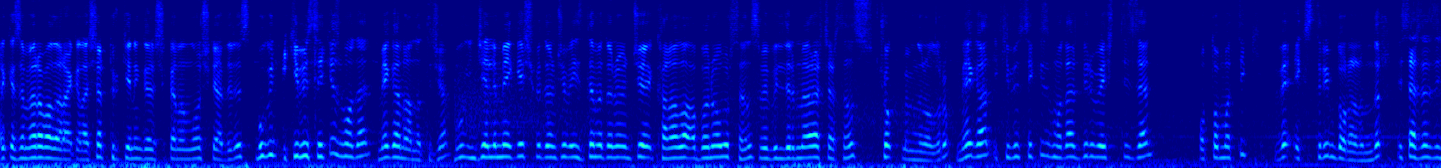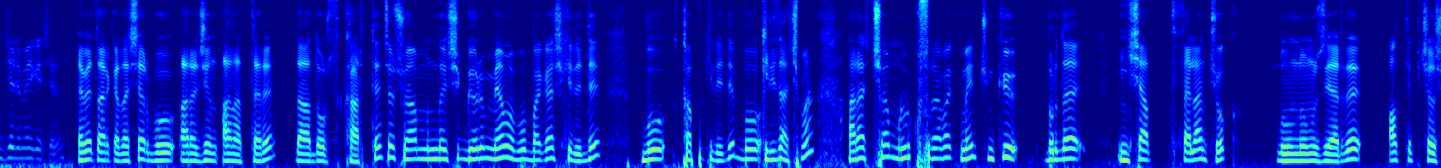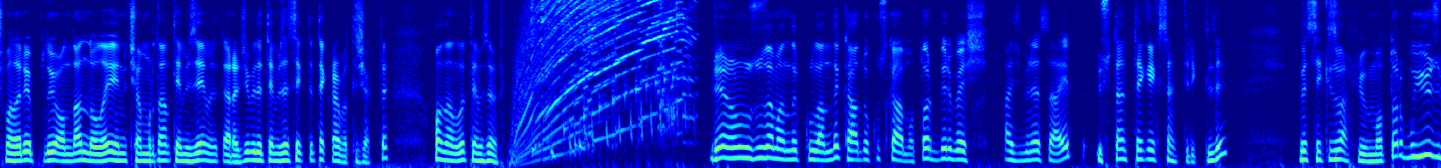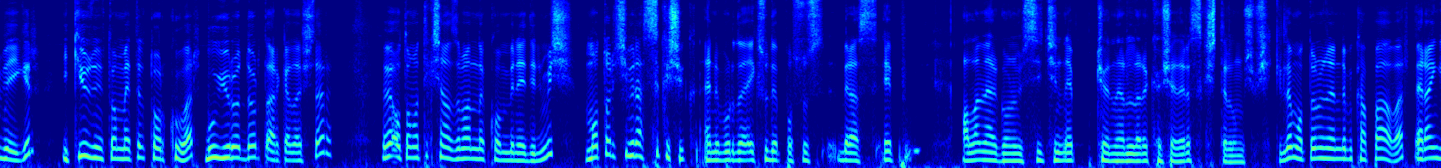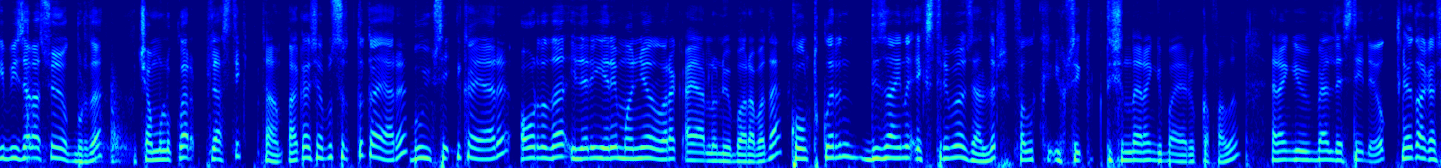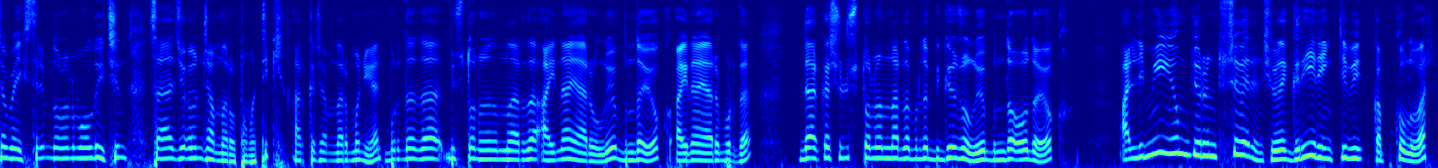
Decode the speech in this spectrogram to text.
Herkese merhabalar arkadaşlar. Türkiye'nin Garajı kanalına hoş geldiniz. Bugün 2008 model Megane'ı anlatacağım. Bu incelemeye geçmeden önce ve izlemeden önce kanala abone olursanız ve bildirimleri açarsanız çok memnun olurum. Megane 2008 model 1.5 dizel otomatik ve ekstrem donanımdır. İsterseniz incelemeye geçelim. Evet arkadaşlar bu aracın anahtarı daha doğrusu kartı. Şu an bunda ışık görünmüyor ama bu bagaj kilidi, bu kapı kilidi, bu kilit açma. Araç çamurlu kusura bakmayın çünkü burada inşaat falan çok bulunduğumuz yerde altyapı çalışmaları yapılıyor. Ondan dolayı yeni çamurdan temizleyemedik aracı. Bir de temizlesek de tekrar batacaktı. Ondan dolayı temizlemedik. Renault'un uzun zamandır kullandığı K9K motor 1.5 hacmine sahip. Üstten tek eksentrikli ve 8 wattlı bir motor. Bu 100 beygir, 200 Nm torku var. Bu Euro 4 arkadaşlar ve otomatik şanzımanla kombine edilmiş. Motor içi biraz sıkışık. Hani burada egzoz deposu biraz hep alan ergonomisi için hep kenarlara köşelere sıkıştırılmış bir şekilde. Motorun üzerinde bir kapağı var. Herhangi bir izolasyon yok burada. Çamurluklar plastik. Tamam. Arkadaşlar bu sırtlık ayarı, bu yükseklik ayarı orada da ileri geri manuel olarak ayarlanıyor bu arabada. Koltukların dizaynı ekstreme özeldir. Kafalık yükseklik dışında herhangi bir ayar yok kafalığın. Herhangi bir bel desteği de yok. Evet arkadaşlar bu ekstrem donanım olduğu için sadece ön camlar otomatik, arka camlar manuel. Burada da üst donanımlarda ayna ayarı oluyor. Bunda yok. Ayna ayarı burada. Bir de arkadaşlar üst donanımlarda burada bir göz oluyor. Bunda o da yok. Alüminyum görüntüsü verilmiş. Böyle gri renkli bir kapı kolu var.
